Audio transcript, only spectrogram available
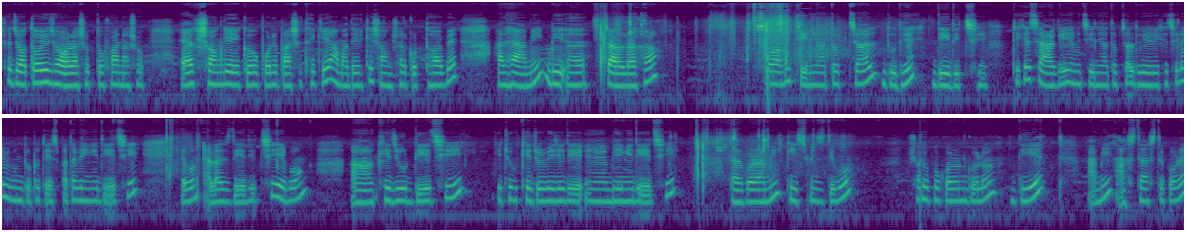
সে যতই ঝড় আসুক, তুফান আসুক, একসঙ্গে একে অপরের পাশে থেকে আমাদেরকে সংসার করতে হবে। আর হ্যাঁ আমি চাল রাখা, সো আমি চিনি আতপ চাল দুধে দিয়ে দিচ্ছি। ঠিক আছে? আগেই আমি চিনি, আতপ চাল ধুয়ে রেখেছিলাম এবং দুটো তেজপাতা ভেঙে দিয়েছি এবং এলাচ দিয়ে দিচ্ছি এবং খেজুর দিয়েছি, কিছু খেজুর ভেজে দিয়ে ভেঙে দিয়েছি। তারপর আমি কিশমিশ দিব, সব উপকরণগুলো দিয়ে আমি আস্তে আস্তে করে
